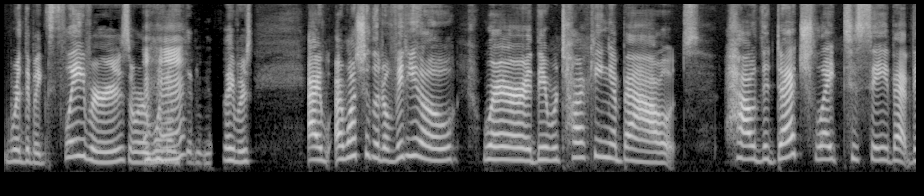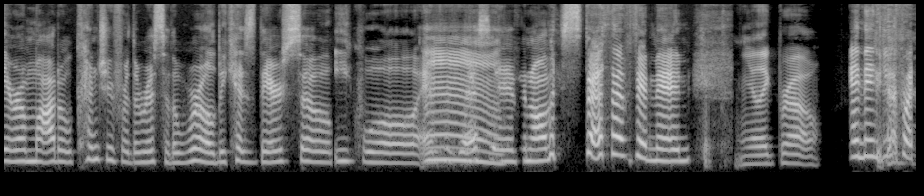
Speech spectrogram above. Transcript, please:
were the big slavers, or one Mhm. of the big slavers. I I watched a little video where they were talking about how the Dutch like to say that they're a model country for the rest of the world because they're so equal and Mm. progressive and all this stuff. And then And you're like, bro. and then just like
